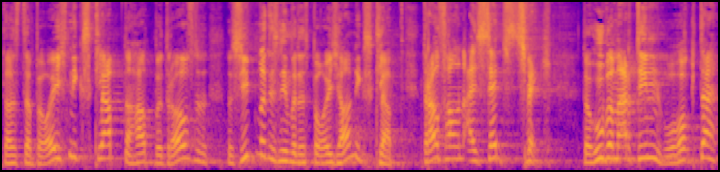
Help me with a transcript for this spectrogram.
dass da bei euch nichts klappt, dann haut man drauf, dann sieht man das nicht mehr, dass bei euch auch nichts klappt. Draufhauen als Selbstzweck. Der Huber Martin, wo hockt er?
